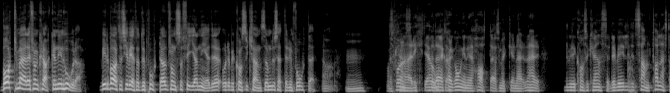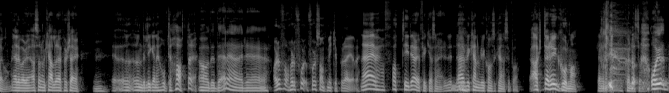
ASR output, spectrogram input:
Bort med dig från klacken din hora. Vill bara att du ska veta att du är portad från Sofia Nedre och det blir konsekvenser om du sätter din fot där. Ja. Mm. Jag får den här riktiga Den där hoten. jargongen jag hatar jag så mycket. Den här, den här, det blir konsekvenser. Det blir lite samtal nästa gång. Eller vad det är. Alltså de kallar det för så här, Mm. eh, underliggande hot. Jag hatar det. Ja, det där är... Eh... Har du, har du, får, får du sånt mycket på dig eller? Nej, jag har fått tidigare fick jag sån här. Det här kan det bli konsekvenser på. Akta rygg Schulman. Kan det, kunde stå. Och Men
